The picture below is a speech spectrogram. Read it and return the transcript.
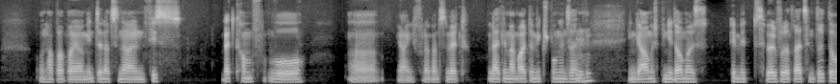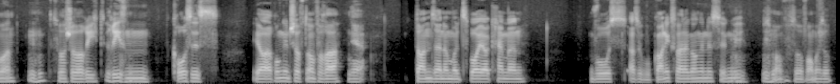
und habe bei einem internationalen FIS-Wettkampf, wo äh, ja eigentlich von der ganzen Welt Leute in meinem Alter mitgesprungen sind. In Garmisch bin ich damals eben mit 12 oder 13 Dritter geworden. Das war schon ein rie- riesengroßes ja, Errungenschaft einfach auch. Ja. Dann sind einmal zwei Jahre gekommen, wo es, also wo gar nichts weitergegangen ist irgendwie. Das war einfach so auf einmal so,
